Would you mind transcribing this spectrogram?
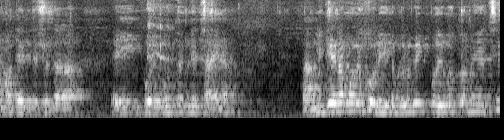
আমাদের দেশে যারা এই পরিবর্তনকে চায় না। তা আমি যেটা মনে করি, বৈপ্লবিক পরিবর্তন হয়েছে।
